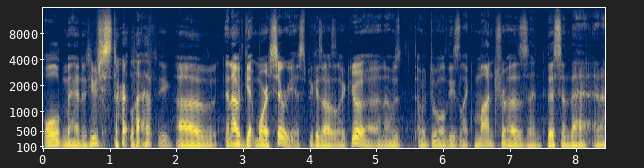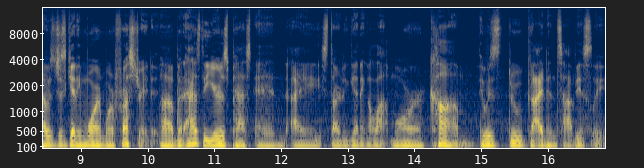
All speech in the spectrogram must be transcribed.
old man, and he would just start laughing. Um, and I would get more serious because I was like, Ugh, and I was, I would do all these like mantras and this and that, and I was just getting more and more frustrated. Uh, but as the years passed and I started getting a lot more calm, it was through guidance, obviously.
